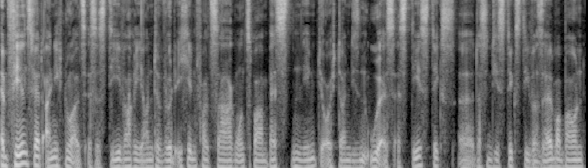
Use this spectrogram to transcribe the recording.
Empfehlenswert eigentlich nur als SSD-Variante, würde ich jedenfalls sagen. Und zwar am besten nehmt ihr euch dann diesen USSD-Sticks. Äh, das sind die Sticks, die wir selber bauen,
